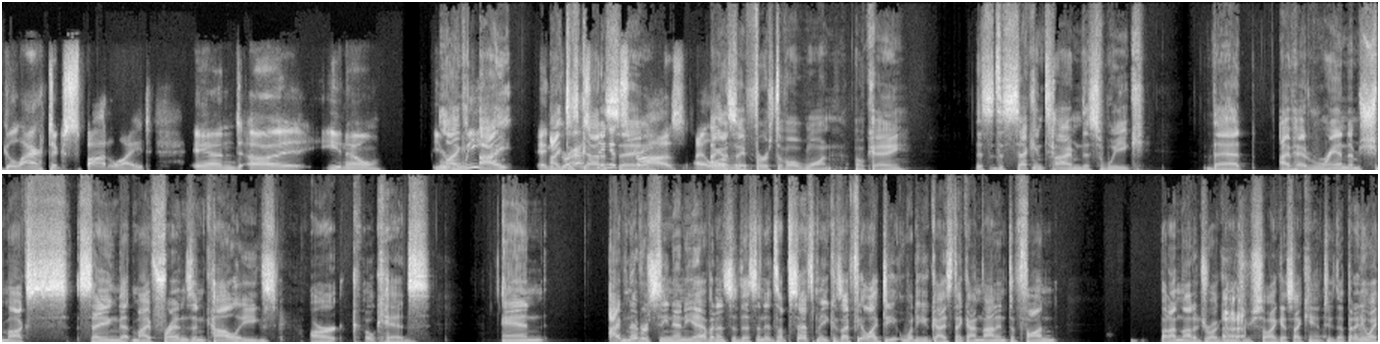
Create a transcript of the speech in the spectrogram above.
galactic spotlight, and uh, you know, you're like weak I, and I just gotta say, straws. I, I gotta it. say, first of all, one, okay, this is the second time this week that I've had random schmucks saying that my friends and colleagues are cokeheads, and I've never seen any evidence of this, and it upsets me because I feel like, do you, what do you guys think? I'm not into fun, but I'm not a drug uh. user, so I guess I can't do that. But anyway,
